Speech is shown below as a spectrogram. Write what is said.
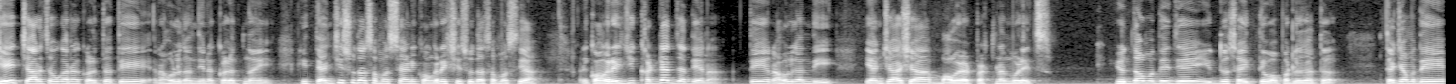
जे चार चौघांना कळतं ते राहुल गांधींना कळत नाही ही त्यांचीसुद्धा समस्या आणि काँग्रेसची सुद्धा समस्या. आणि काँग्रेस जी खड्ड्यात जाते ना ते राहुल गांधी यांच्या अशा बावळट प्रश्नांमुळेच. युद्धामध्ये जे युद्ध साहित्य वापरलं जातं त्याच्यामध्ये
